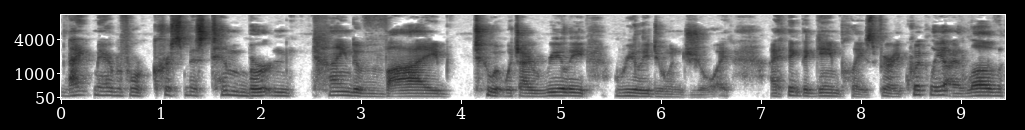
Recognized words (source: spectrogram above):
Nightmare Before Christmas, Tim Burton kind of vibe to it, which I really, really do enjoy. I think the game plays very quickly. I love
